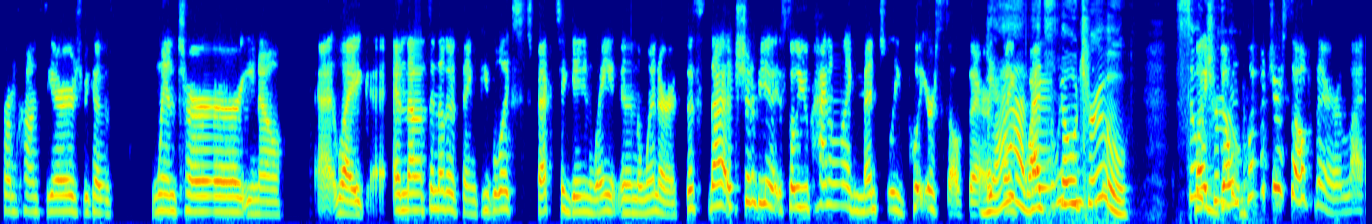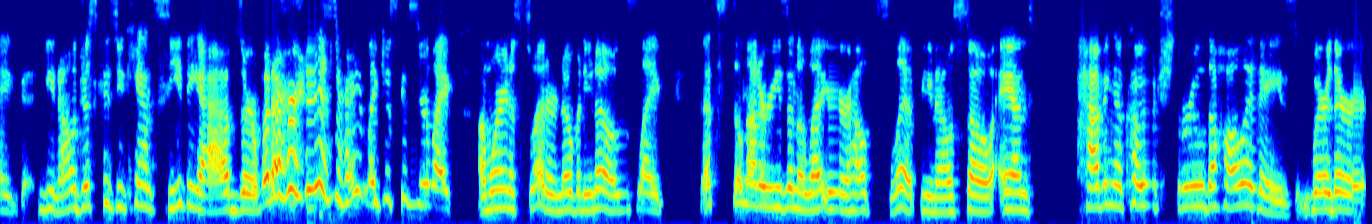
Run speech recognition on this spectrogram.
from concierge because winter, you know, eh, like, and that's another thing. People expect to gain weight in the winter. This, that shouldn't be, so you kind of like mentally put yourself there. Yeah, like, that's so true. So like, true. don't put yourself there. Like, you know, just because you can't see the abs or whatever it is, right? Like, just because you're like, I'm wearing a sweater, nobody knows. Like, that's still not a reason to let your health slip, you know? So, and having a coach through the holidays where there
